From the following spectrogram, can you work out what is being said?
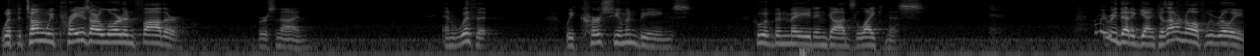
With the tongue we praise our Lord and Father. Verse 9. And with it we curse human beings who have been made in God's likeness. Let me read that again because I don't know if we really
